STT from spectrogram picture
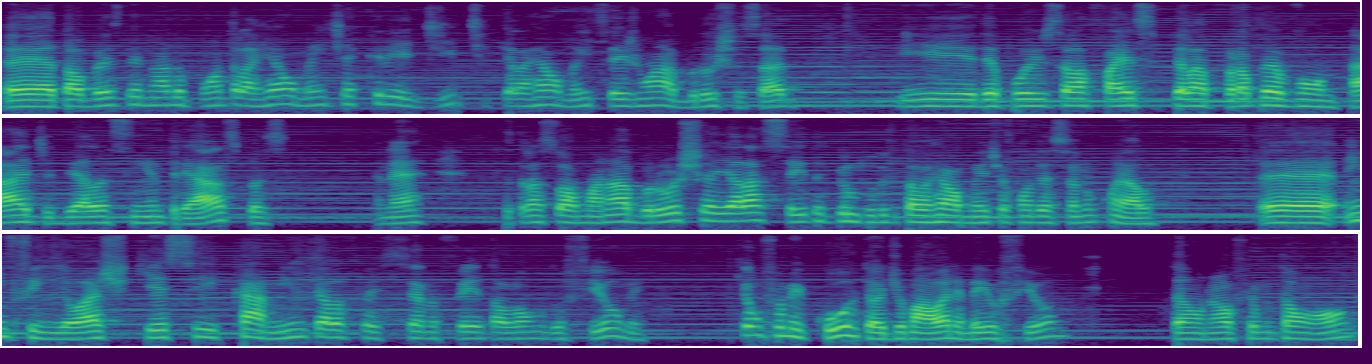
é, talvez em determinado ponto ela realmente acredite que ela realmente seja uma bruxa, sabe? E depois disso ela faz pela própria vontade dela, assim, entre aspas, né? se transformar na bruxa e ela aceita aquilo tudo que estava realmente acontecendo com ela. É, enfim, eu acho que esse caminho que ela foi sendo feito ao longo do filme, que é um filme curto, é de uma hora e meio o filme, então não é um filme tão longo.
